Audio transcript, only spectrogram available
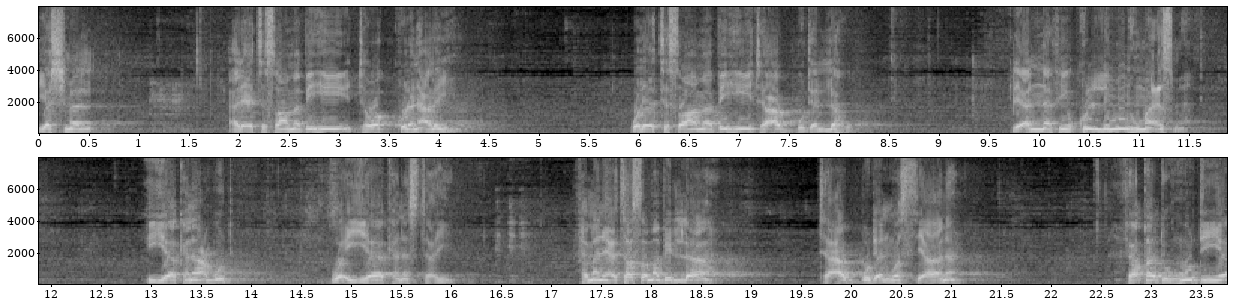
يشمل الاعتصام به توكلا عليه والاعتصام به تعبدا له لأن في كل منهما عصمة إياك نعبد وإياك نستعين. فمن اعتصم بالله تعبدا واستعانة فقد هدي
